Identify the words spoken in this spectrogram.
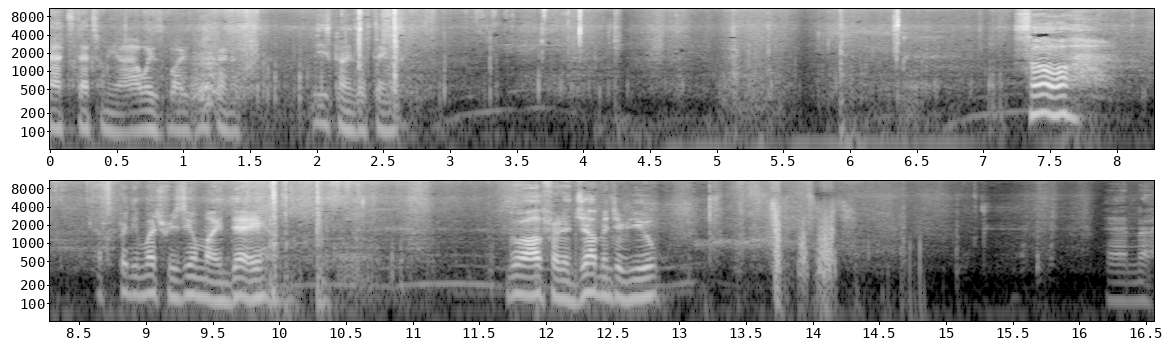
That's that's me. I always buy these kind of these kinds of things. So that's pretty much resume my day. Go out for the job interview. And uh,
